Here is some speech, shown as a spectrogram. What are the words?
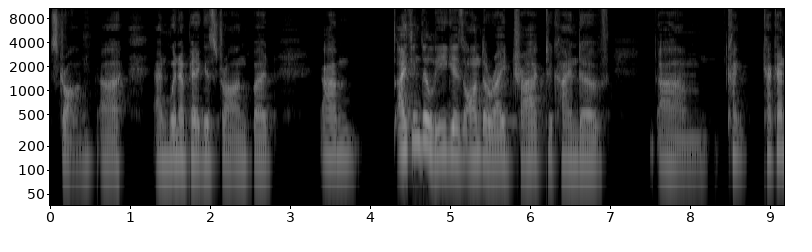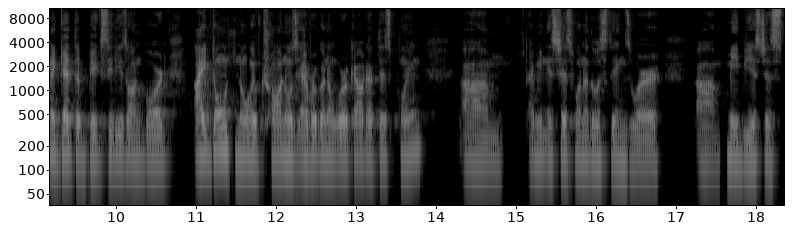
strong, uh, and Winnipeg is strong. But um, I think the league is on the right track to kind of um, kind, kind of get the big cities on board. I don't know if Toronto's ever going to work out at this point. Um, I mean, it's just one of those things where um, maybe it's just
